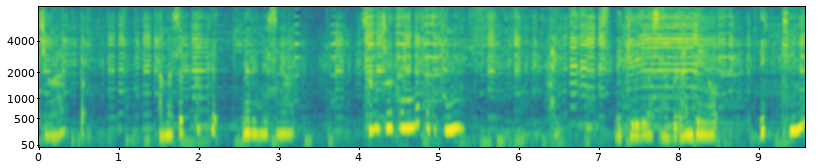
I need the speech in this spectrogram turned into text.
じゅわっと甘酸っぱくなるんですが。状態になった時にはいできるグラスのブランデーを一気に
